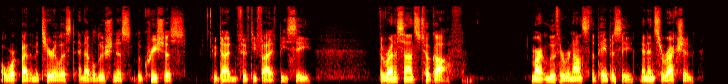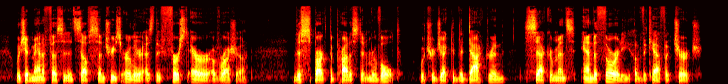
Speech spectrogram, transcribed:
a work by the materialist and evolutionist Lucretius, who died in 55 BC, the Renaissance took off. Martin Luther renounced the papacy, an insurrection which had manifested itself centuries earlier as the first error of Russia. This sparked the Protestant revolt, which rejected the doctrine, sacraments, and authority of the Catholic Church.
